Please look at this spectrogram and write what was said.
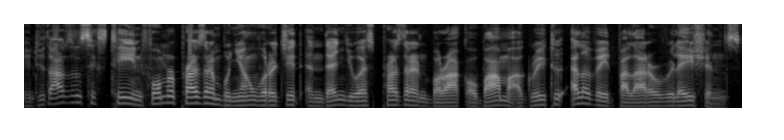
In 2016, former President Bounnhang Vorachith and then U.S. President Barack Obama agreed to elevate bilateral relations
